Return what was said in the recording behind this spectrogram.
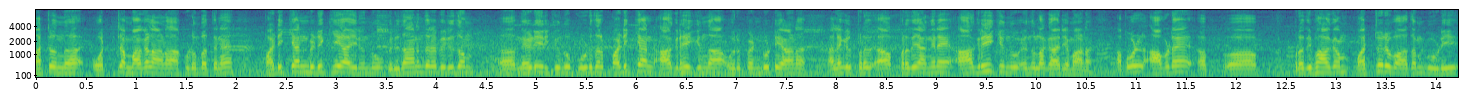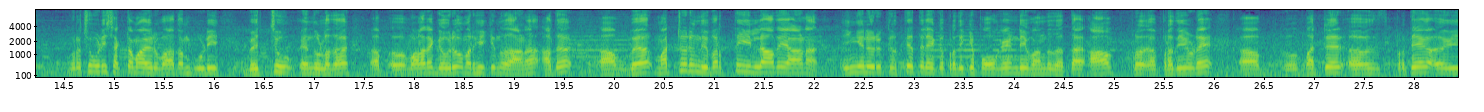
മറ്റൊന്ന് ഒറ്റ മകളാണ് ആ കുടുംബത്തിന്. പഠിക്കാൻ മിടുക്കിയായിരുന്നു. ബിരുദാനന്തര ബിരുദം നേടിയിരിക്കുന്നു. കൂടുതൽ പഠിക്കാൻ ആഗ്രഹിക്കുന്ന ഒരു പെൺകുട്ടിയാണ് അല്ലെങ്കിൽ പ്രതി അങ്ങനെ ആഗ്രഹിക്കുന്നു എന്നുള്ള കാര്യമാണ്. അപ്പോൾ അവിടെ പ്രതിഭാഗം മറ്റൊരു വാദം കൂടി കുറച്ചുകൂടി ശക്തമായ ഒരു വാദം കൂടി വെച്ചു എന്നുള്ളത് വളരെ ഗൗരവമർഹിക്കുന്നതാണ്. അത് മറ്റൊരു നിവൃത്തിയില്ലാതെയാണ് ഇങ്ങനൊരു കൃത്യത്തിലേക്ക് പ്രതിക്ക് പോകേണ്ടി വന്നത്. ആ പ്രതിയുടെ മറ്റ് പ്രത്യേക ഈ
